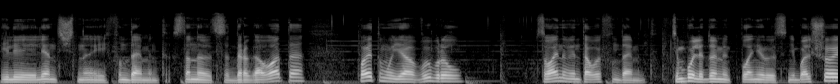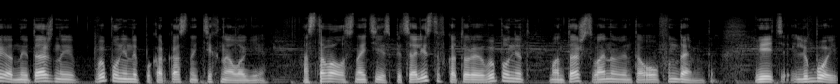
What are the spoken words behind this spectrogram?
или ленточный фундамент становится дороговато, поэтому я выбрал свайно-винтовой фундамент. Тем более домик планируется небольшой, одноэтажный, выполненный по каркасной технологии. Оставалось найти специалистов, которые выполнят монтаж свайного винтового фундамента. Ведь любой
